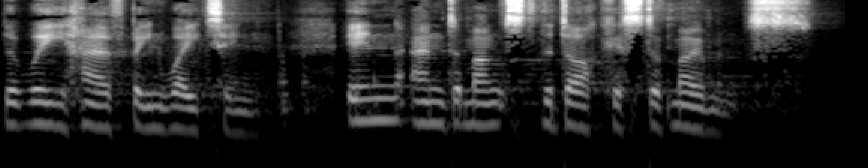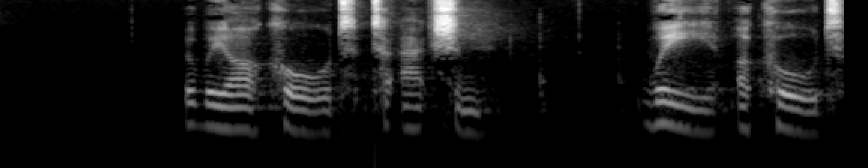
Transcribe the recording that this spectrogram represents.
That we have been waiting in and amongst the darkest of moments. But we are called to action. We are called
